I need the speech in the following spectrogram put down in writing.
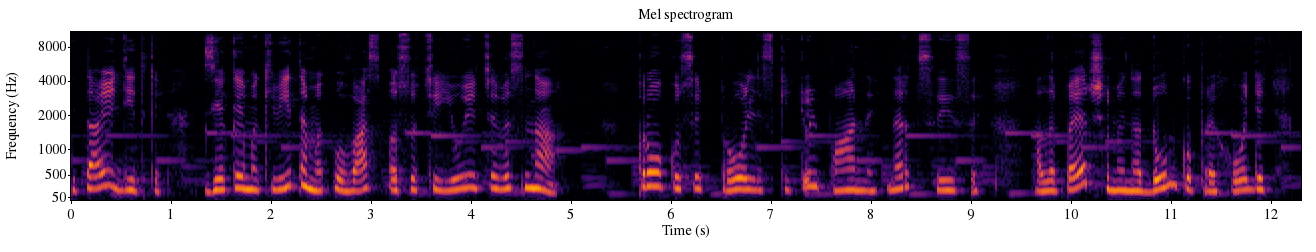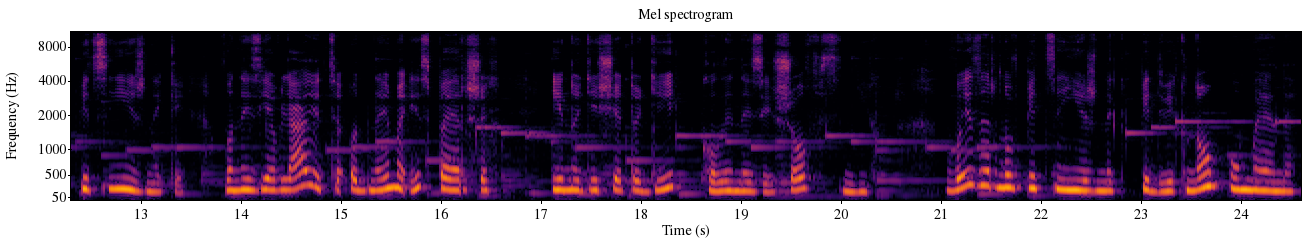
Вітаю, дітки! З якими квітами у вас асоціюється весна? Крокуси, проліски, тюльпани, нарциси. Але першими на думку приходять підсніжники. Вони з'являються одними із перших, іноді ще тоді, коли не зійшов сніг. Визирнув підсніжник під вікном у мене,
